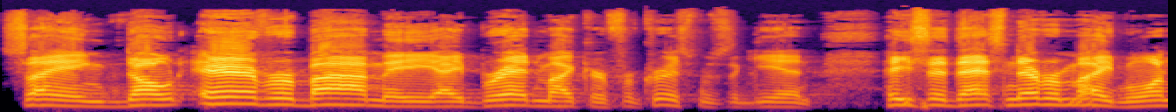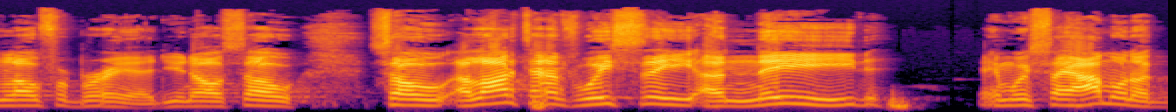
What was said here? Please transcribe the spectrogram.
saying, Don't ever buy me a bread maker for Christmas again. He said, That's never made one loaf of bread. You know, so, so a lot of times we see a need and we say, I'm going to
